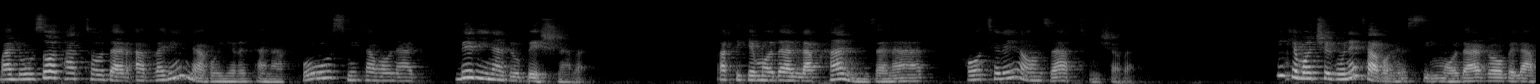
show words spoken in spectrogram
و نوزاد حتی در اولین دقایق تنفس می‌تواند ببیند و بشنود. وقتی که مادر لبخند می‌زند خاطره آن ضبط می شود اینکه ما چگونه توانستیم مادر را به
